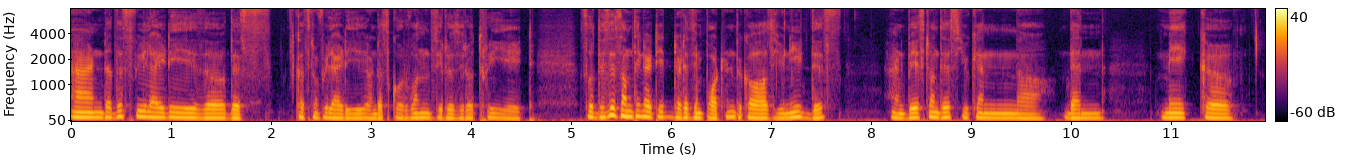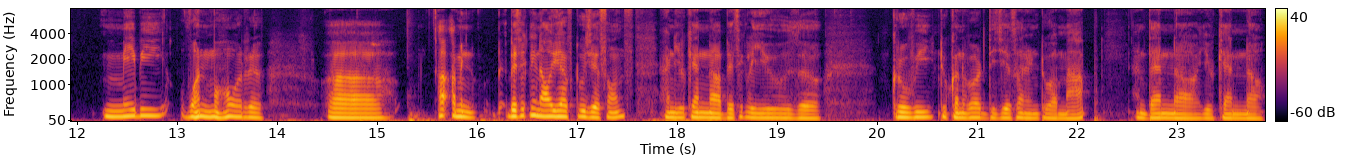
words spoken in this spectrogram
and this field ID is uh, this custom field ID underscore 10038. So this is something that, it, that is important because you need this and based on this you can uh, then make uh, maybe one more uh, I mean basically now you have two JSONs and you can uh, basically use uh, Groovy to convert the JSON into a map and then uh, you can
